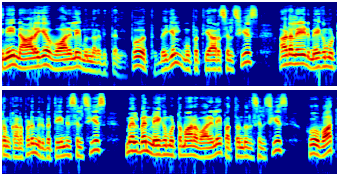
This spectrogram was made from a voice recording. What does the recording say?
இனி நாளைய வானிலை முன்னறிவித்தல். போத் வெயில் முப்பத்தி ஆறு செல்சியஸ் அடலைடு மேகமூட்டம் காணப்படும் இருபத்தி ஐந்து செல்சியஸ் மெல்பர்ன் மேகமூட்டமான வானிலை பத்தொன்பது செல்சியஸ் ஹோபார்ட்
